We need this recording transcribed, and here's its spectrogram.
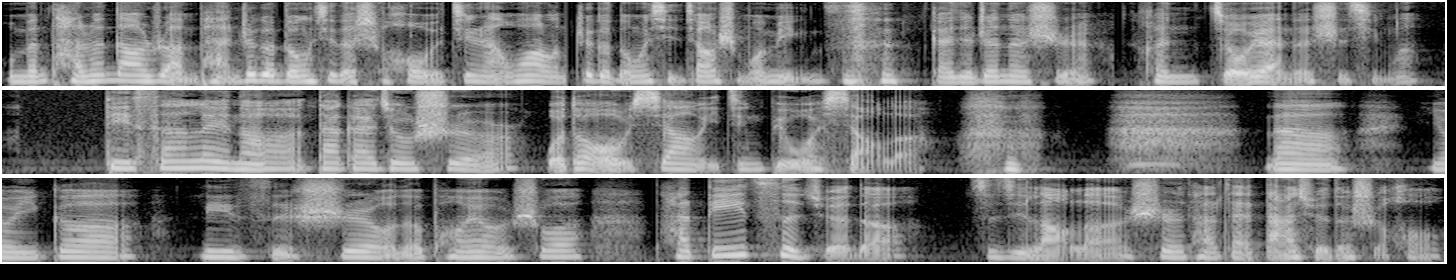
我们谈论到软盘这个东西的时候，我竟然忘了这个东西叫什么名字，感觉真的是很久远的事情了。第三类呢，大概就是我的偶像已经比我小了。那有一个例子是我的朋友说，他第一次觉得自己老了，是他在大学的时候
